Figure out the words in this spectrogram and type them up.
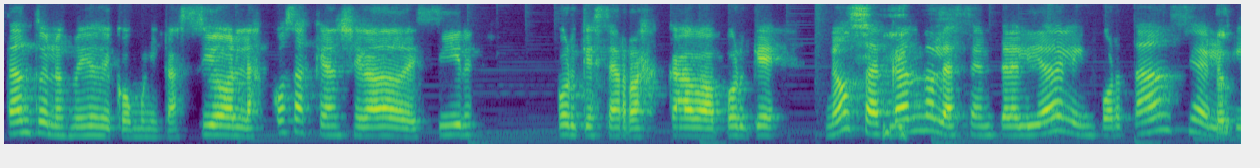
tanto en los medios de comunicación, las cosas que han llegado a decir porque se rascaba, porque no sacando la centralidad de la importancia de lo que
